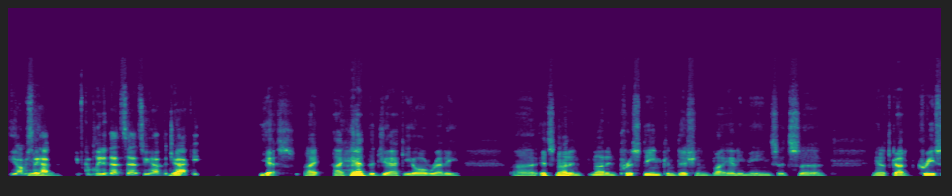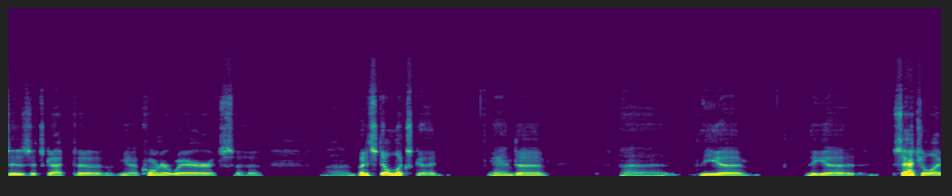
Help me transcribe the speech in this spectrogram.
you obviously yeah. have you've completed that set, so you have the Jackie. Yes, I I had the Jackie already. Uh, it's not in not in pristine condition by any means. It's uh, you know it's got creases, it's got uh, you know corner wear, it's uh, uh, but it still looks good, and uh, uh, the the satchel I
